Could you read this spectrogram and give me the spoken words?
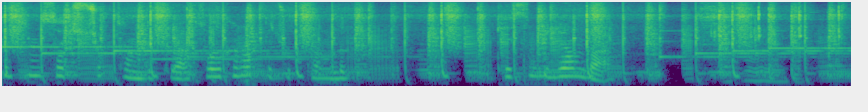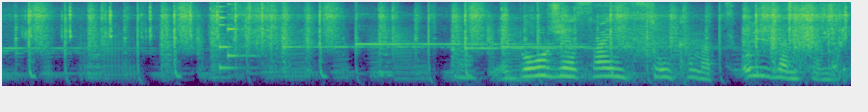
seçimin saçı çok tanıdık ya. Sol kanat da çok tanıdık. Kesin biliyorum da. E, Borja Sainz sol kanat. O yüzden tanıdık.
